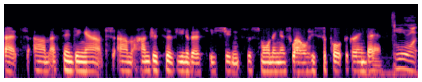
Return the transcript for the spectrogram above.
that um, are sending out um, hundreds of university students this morning as well who support the Green Ban. All right.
